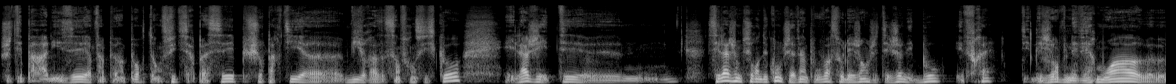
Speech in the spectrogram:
j'étais paralysé, enfin peu importe. Ensuite c'est repassé, puis je suis reparti euh, vivre à San Francisco. Et là j'ai été, euh, c'est là que je me suis rendu compte que j'avais un pouvoir sur les gens. J'étais jeune et beau et frais. Les gens venaient vers moi. euh,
